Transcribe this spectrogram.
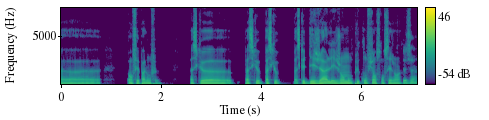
euh, on fait pas long feu. Parce que, parce que, parce que, parce que déjà, les gens n'ont plus confiance en ces gens-là. C'est ça,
